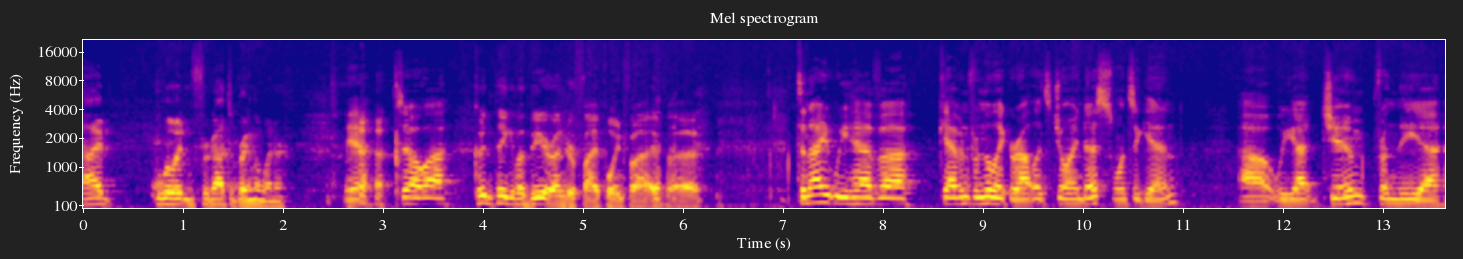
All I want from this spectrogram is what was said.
I blew it and forgot to bring the winner. yeah. So uh, Couldn't think of a beer under 5.5. Uh, tonight we have uh, Kevin from the Liquor Outlets joined us once again. Uh, we got Jim from the uh,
